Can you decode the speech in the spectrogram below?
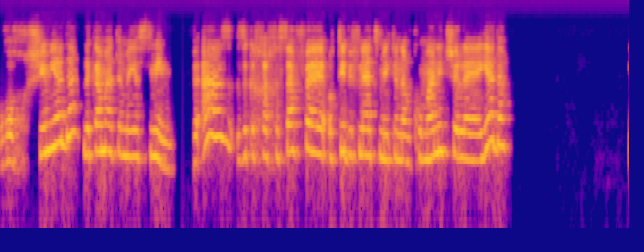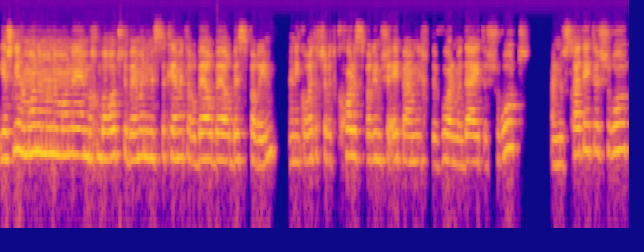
רוכשים ידע לכמה אתם מיישמים. ואז זה ככה חשף אה, אותי בפני עצמי כנרקומנית של אה, ידע. יש לי המון המון המון אה, מחברות שבהן אני מסכמת הרבה הרבה הרבה ספרים. אני קוראת עכשיו את כל הספרים שאי פעם נכתבו על מדע ההתעשרות, על נוסחת ההתעשרות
